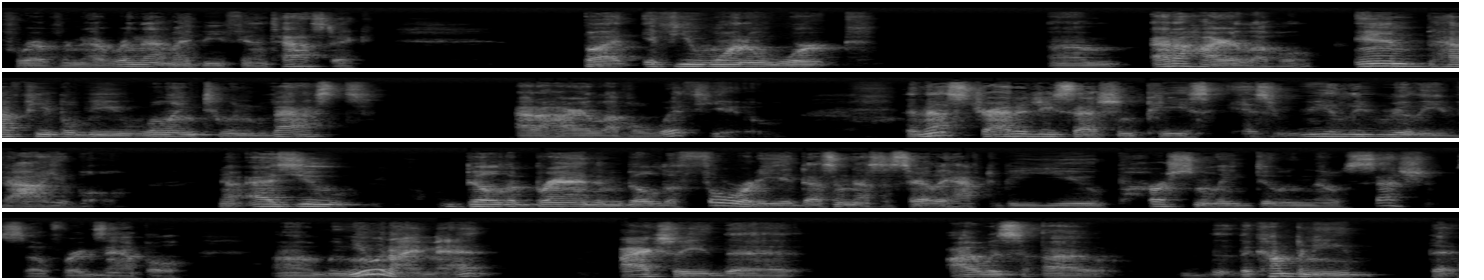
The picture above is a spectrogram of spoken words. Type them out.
forever and ever and that might be fantastic. But if you want to work um, at a higher level and have people be willing to invest at a higher level with you then that strategy session piece is really really valuable. Now as you build a brand and build authority, it doesn't necessarily have to be you personally doing those sessions. So, for example, um, when you and I met, I actually the I was uh, the, the company that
